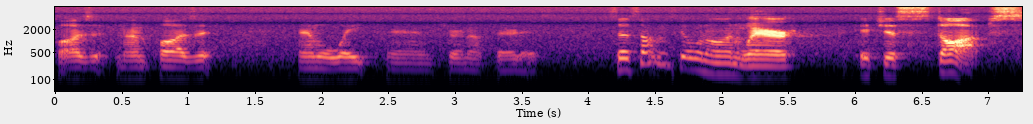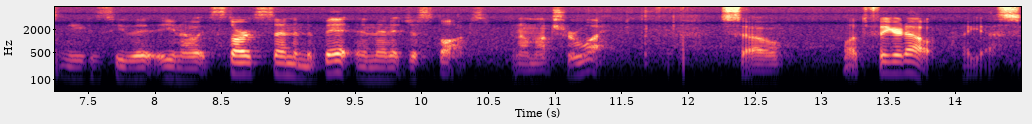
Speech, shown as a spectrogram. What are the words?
pause it and unpause it, and we'll wait, and sure enough, there it is. So something's going on where it just stops. You can see that, you know, it starts sending the bit and then it just stops. And I'm not sure why. So, we'll have to figure it out, I guess.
